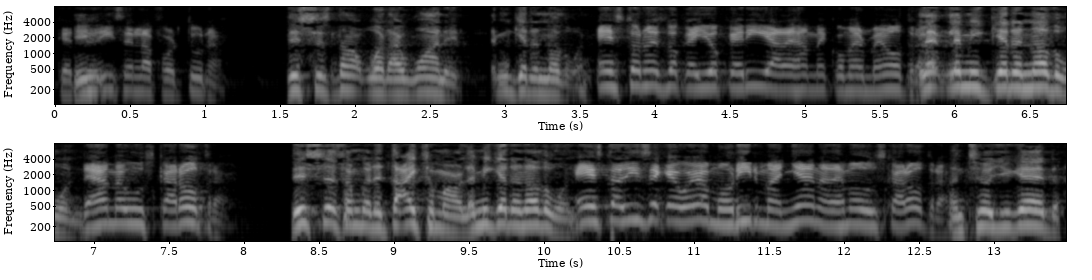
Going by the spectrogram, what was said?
que te dicen la fortuna. This is not what I wanted. Let me get another one. Esto no es lo que yo quería, déjame comerme otra. Let, let me get another one. Déjame buscar otra. This says I'm going to die tomorrow. Let me get another one. Esta dice que voy a morir mañana, déjame buscar otra. Until you get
